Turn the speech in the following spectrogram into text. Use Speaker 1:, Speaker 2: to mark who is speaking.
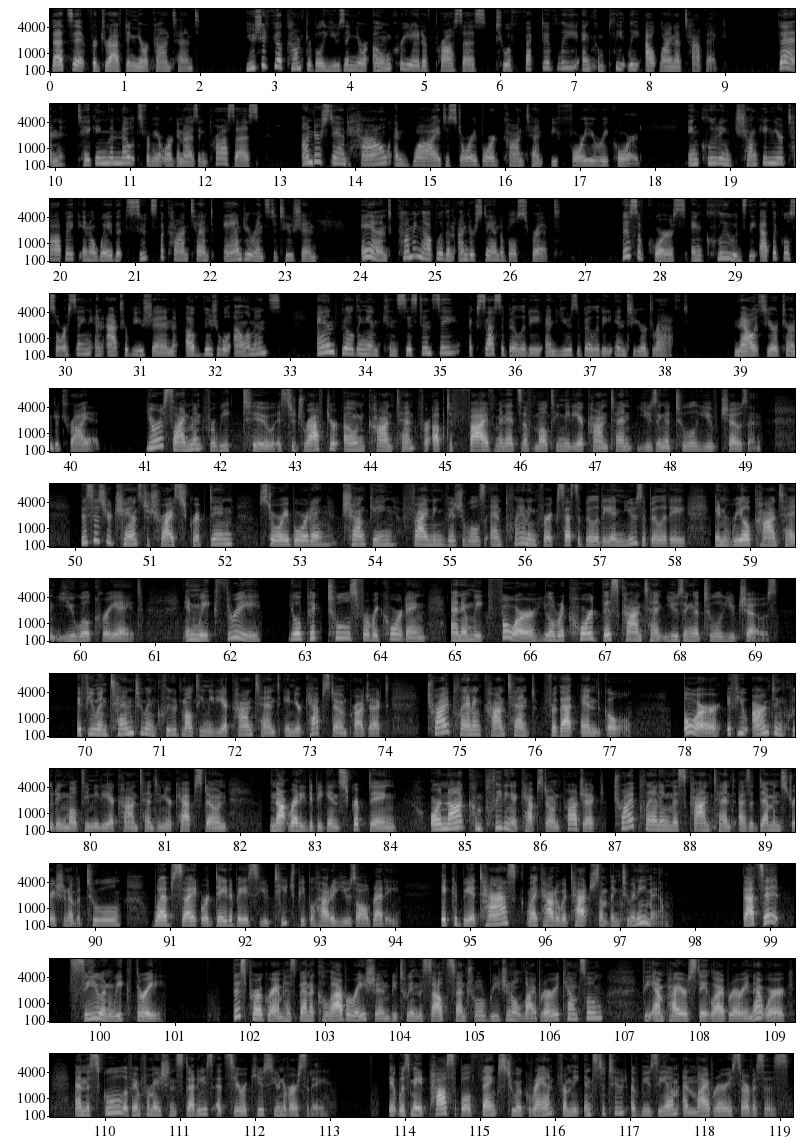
Speaker 1: That's it for drafting your content. You should feel comfortable using your own creative process to effectively and completely outline a topic. Then, taking the notes from your organizing process, understand how and why to storyboard content before you record, including chunking your topic in a way that suits the content and your institution, and coming up with an understandable script. This, of course, includes the ethical sourcing and attribution of visual elements and building in consistency, accessibility, and usability into your draft. Now it's your turn to try it. Your assignment for week two is to draft your own content for up to five minutes of multimedia content using a tool you've chosen. This is your chance to try scripting, storyboarding, chunking, finding visuals, and planning for accessibility and usability in real content you will create. In week three, you'll pick tools for recording, and in week four, you'll record this content using a tool you chose. If you intend to include multimedia content in your capstone project, try planning content for that end goal. Or, if you aren't including multimedia content in your capstone, not ready to begin scripting, or not completing a capstone project, try planning this content as a demonstration of a tool, website, or database you teach people how to use already. It could be a task like how to attach something to an email. That's it. See you in week three. This program has been a collaboration between the South Central Regional Library Council, the Empire State Library Network, and the School of Information Studies at Syracuse University. It was made possible thanks to a grant from the Institute of Museum and Library Services.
